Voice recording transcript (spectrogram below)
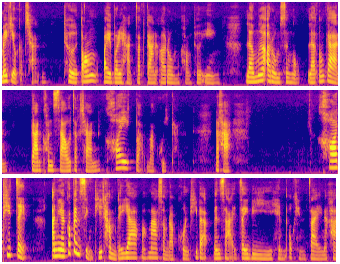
ไม่เกี่ยวกับฉัน เธอต้องไปบริหารจัดการอารมณ์ของเธอเอง แล้วเมื่ออารมณ์สงบแล้วต้องการการคอนซัลท์จากฉันค่อยกลับมาคุยกันนะคะ ข้อที่ 7 อันนี้ก็เป็นสิ่งที่ทำได้ยากมากๆสำหรับคนที่แบบเป็นสายใจดีเห็นอกเห็นใจนะคะ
